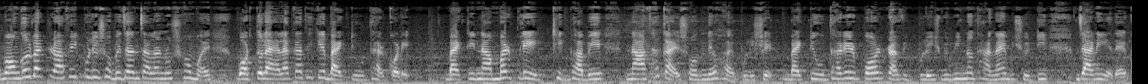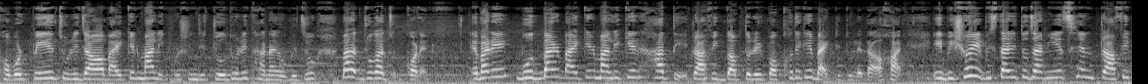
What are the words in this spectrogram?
মঙ্গলবার ট্রাফিক পুলিশ অভিযান চালানোর সময় বটতলা এলাকা থেকে বাইকটি উদ্ধার করে। বাইকটির নাম্বার প্লেট ঠিকভাবে না থাকায় সন্দেহ হয় পুলিশের। বাইকটি উদ্ধারের পর ট্রাফিক পুলিশ বিভিন্ন থানায় বিষয়টি জানিয়ে দেয়। খবর পেয়ে চুরি যাওয়া বাইকের মালিক প্রসেনজিৎ চৌধুরী থানায় অভিযোগ বা যোগাযোগ করেন। এবারে বুধবার বাইকের মালিকের হাতে ট্রাফিক দপ্তরের পক্ষ থেকে বাইকটি তুলে দেওয়া হয়। এই বিষয়ে বিস্তারিত জানিয়েছেন ট্রাফিক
